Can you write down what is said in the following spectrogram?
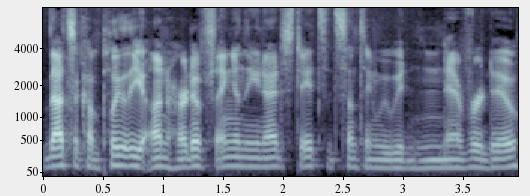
that's a completely unheard of thing in the United States. It's something we would never do.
